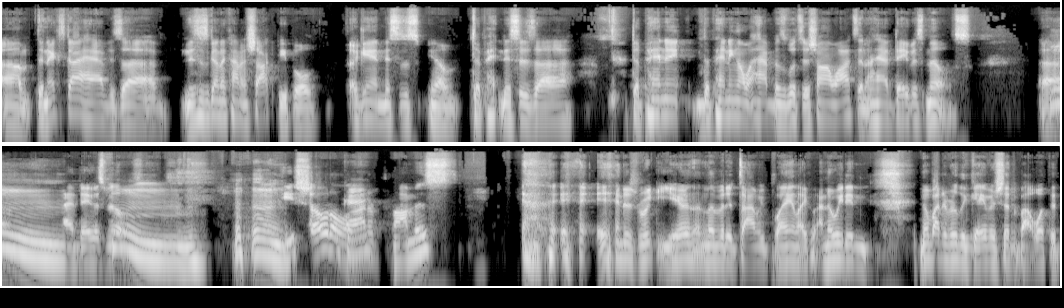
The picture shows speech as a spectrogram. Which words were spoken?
Um, the next guy I have is uh, this is going to kind of shock people. Again, this is you know, dep- this is uh, depending depending on what happens with Deshaun Watson. I have Davis Mills. Uh, mm. I have Davis Mills. Mm. he showed a okay. lot of promise in his rookie year, the limited time we playing. Like I know we didn't, nobody really gave a shit about what the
